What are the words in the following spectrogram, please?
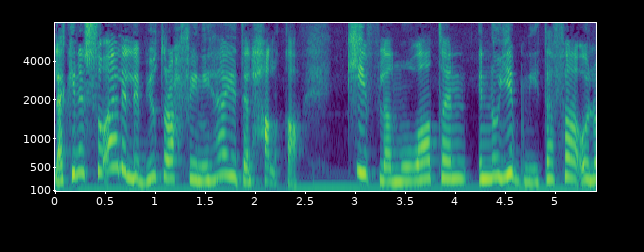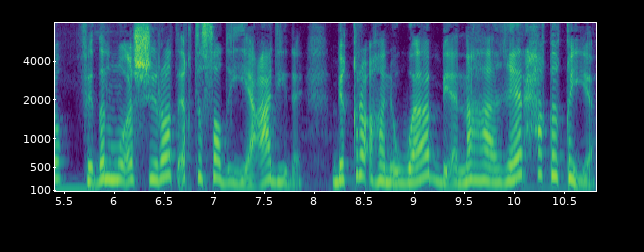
لكن السؤال اللي بيطرح في نهاية الحلقة كيف للمواطن إنه يبني تفاؤله في ظل مؤشرات اقتصادية عديدة؟ بيقرأها نواب بأنها غير حقيقية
